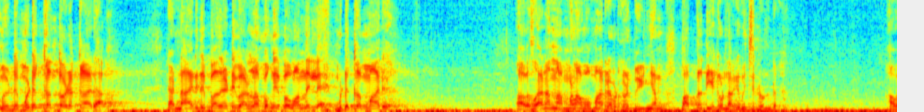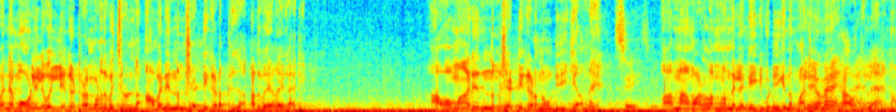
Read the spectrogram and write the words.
മിടുമിടുക്കം തുഴക്കാരാ. രണ്ടായിരത്തി പതിനെട്ടിൽ വെള്ളം പൊങ്ങിയപ്പോൾ വന്നില്ലേ മിടുക്കന്മാർ അവസാനം നമ്മൾ അവന്മാരുടെ അവിടെ വിഴിഞ്ഞം പദ്ധതിയൊക്കെ ഉണ്ടാക്കി വെച്ചിട്ടുണ്ട്. അവന്റെ മുകളിൽ വലിയ കെട്ടിടം പണിത് വെച്ചിട്ടുണ്ട്. അവനെന്നും ഷെഡിൽ കിടക്കുക അത് വേറെ കാര്യം. അവന്മാരെന്നും ഷെഡിൽ കിടന്നുകൊണ്ടിരിക്കുകയാന്നേ യേശുവേ അന്ന് ആ വള്ളം വന്നില്ലെങ്കിൽ ഇവിടെ ഇരിക്കുന്ന മലയാളം ഉണ്ടാവത്തില്ലായിരുന്നു.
